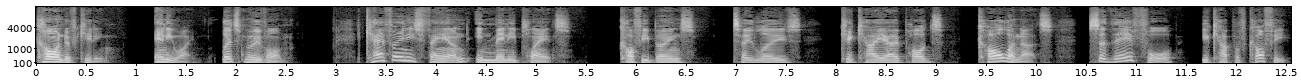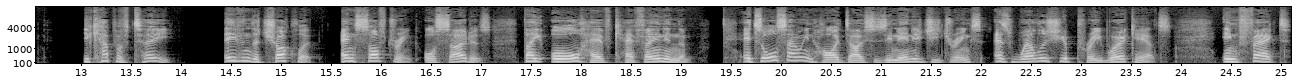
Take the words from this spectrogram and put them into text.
kind of kidding. Anyway, let's move on. Caffeine is found in many plants coffee beans, tea leaves, cacao pods, cola nuts. So, therefore, your cup of coffee, your cup of tea, even the chocolate and soft drink or sodas. They all have caffeine in them. It's also in high doses in energy drinks as well as your pre workouts. In fact,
